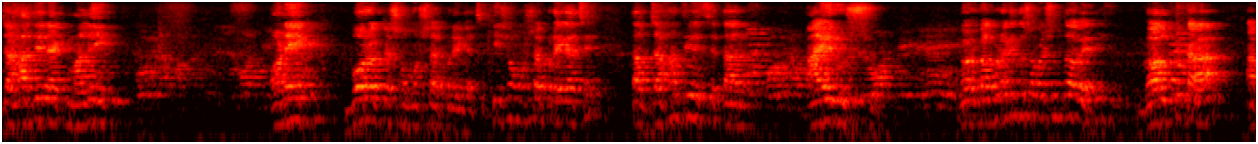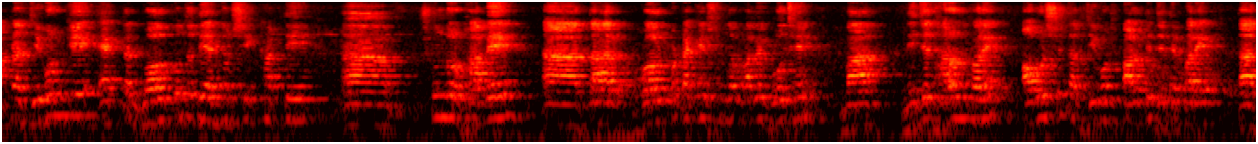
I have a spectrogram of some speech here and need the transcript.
জাহাজের এক মালিক অনেক বড় একটা সমস্যায় পড়ে গেছে। কি সমস্যা পড়ে গেছে? তার জাহাজে এসে তার আয়ের উৎস। গল্পটা কিন্তু সবাই শুনতে হবে। গল্পটা আপনার জীবনকে একটা গল্প যদি একজন শিক্ষার্থী সুন্দরভাবে তার গল্পটাকে সুন্দরভাবে বোঝে বা নিজে ধারণ করে, অবশ্যই তার জীবন পাল্টে যেতে পারে। তার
